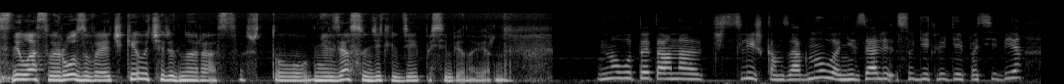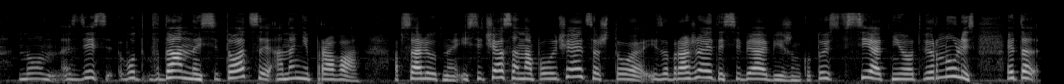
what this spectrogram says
сняла свои розовые очки в очередной раз, что нельзя судить людей по себе, наверное. Ну вот это она слишком загнула, нельзя ли судить людей по себе, но здесь вот в данной ситуации она не права абсолютно. И сейчас она получается что изображает из себя обиженку. То есть все от нее отвернулись. Это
